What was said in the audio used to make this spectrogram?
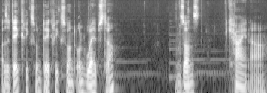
Also der Kriegshund, der Kriegshund und Webster. Und sonst keiner.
